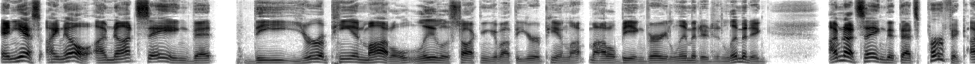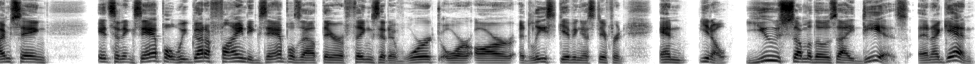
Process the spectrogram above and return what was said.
and yes i know i'm not saying that the European model, Leila's talking about the European model being very limited and limiting. I'm not saying that that's perfect. I'm saying it's an example. We've got to find examples out there of things that have worked or are at least giving us different, and you know, use some of those ideas. And again,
